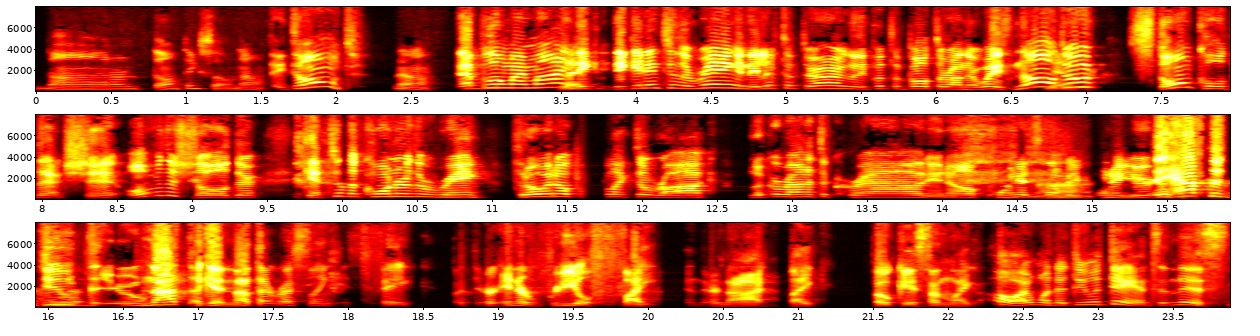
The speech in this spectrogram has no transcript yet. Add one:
No, I don't, don't think so. No, They don't. no. That blew my mind. They, they get into the ring and they lift up their arms and they put the belt around their waist. No, Yeah. dude. Stone cold that shit over the shoulder, get to the corner of the ring, throw it up like the rock, look around at the crowd, you know, point at somebody, Uh-huh. point at your they have to do Look the, not again. Not that wrestling is fake, but they're in a real fight and they're not like focused on like, oh, I want to do a dance and this.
